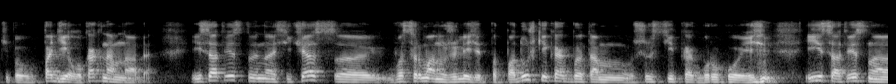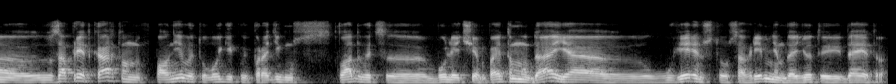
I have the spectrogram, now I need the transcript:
типа по делу, как нам надо. И, соответственно, сейчас э, Вассерман уже лезет под подушки, как бы там шерстит как бы рукой. И, соответственно, запрет карт, он вполне в эту логику и парадигму складывается более чем. Поэтому, да, я уверен, что со временем дойдет и до этого.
